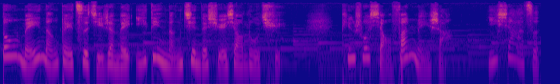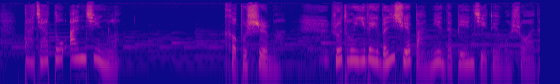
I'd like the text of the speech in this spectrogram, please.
都没能被自己认为一定能进的学校录取，听说小帆没上，一下子大家都安静了。可不是吗？如同一位文学版面的编辑对我说的：“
